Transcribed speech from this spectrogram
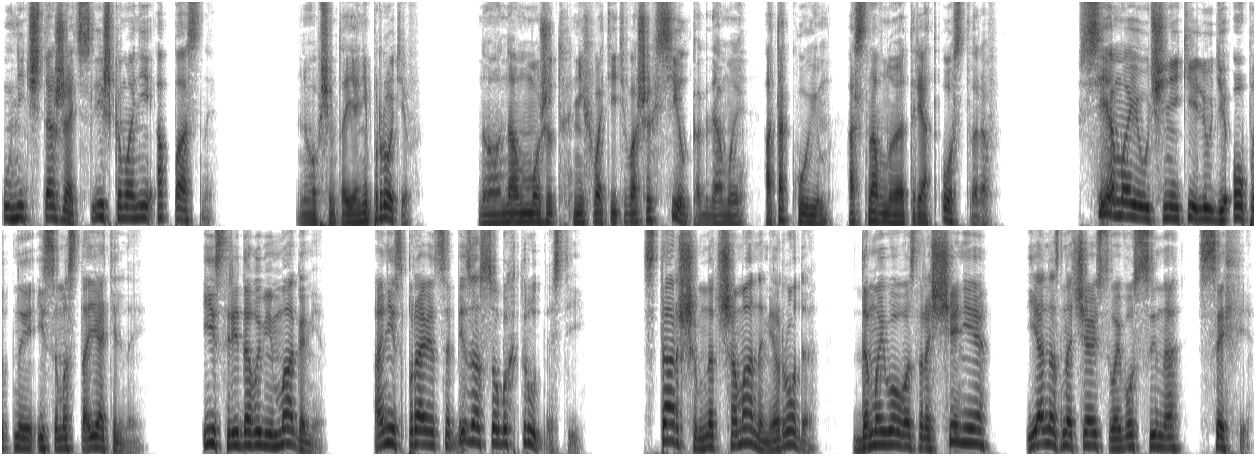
уничтожать, слишком они опасны. Ну, в общем-то, я не против. Но нам может не хватить ваших сил, когда мы атакуем основной отряд остворов. Все мои ученики – люди опытные и самостоятельные. И с рядовыми магами они справятся без особых трудностей. Старшим над шаманами рода до моего возвращения я назначаю своего сына Сефи.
